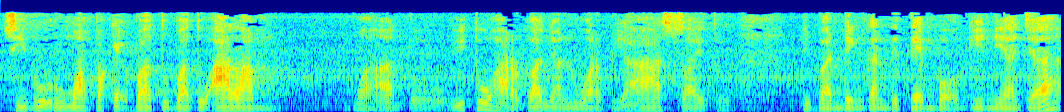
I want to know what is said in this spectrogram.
sibuk rumah pakai batu-batu alam. Waduh, itu harganya luar biasa itu. Dibandingkan di tembok gini aja,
